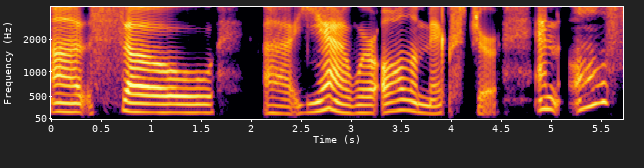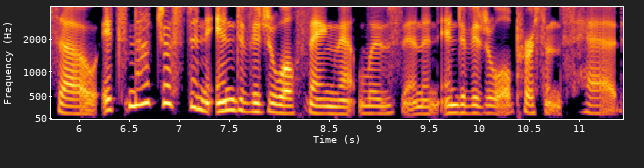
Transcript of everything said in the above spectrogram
Uh, so uh, yeah, we're all a mixture. And also, it's not just an individual thing that lives in an individual person's head.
